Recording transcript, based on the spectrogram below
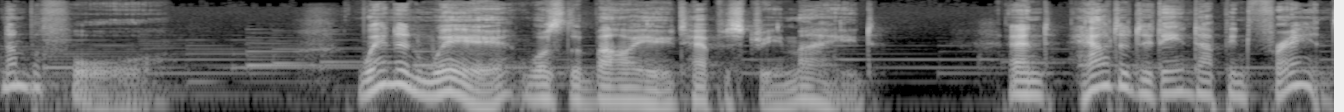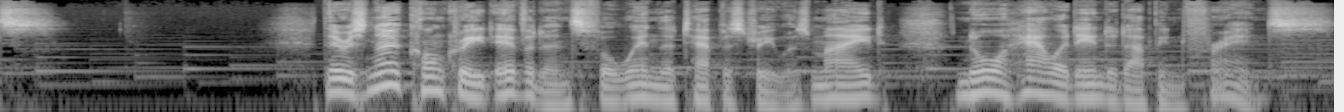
Number 4. When and where was the Bayeux tapestry made? And how did it end up in France? There is no concrete evidence for when the tapestry was made, nor how it ended up in France.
